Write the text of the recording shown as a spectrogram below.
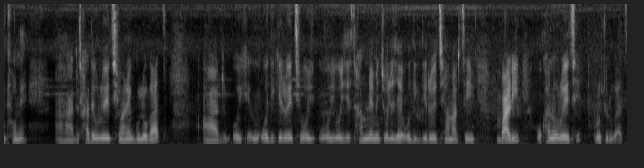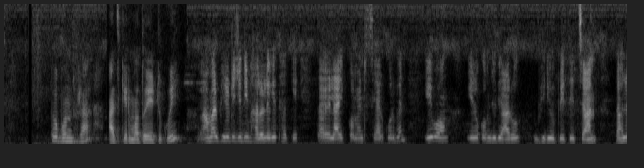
উঠোনে। আর ছাদেও রয়েছে অনেকগুলো গাছ। আর ওই ওইদিকে রয়েছে ওই ওই ওই যে সামনে আমি চলে যাই, ওদিক দিয়ে রয়েছে আমার সেই বাড়ি, ওখানেও রয়েছে প্রচুর গাছ। তো বন্ধুরা, আজকের মতো এটুকুই। আমার ভিডিওটি যদি ভালো লেগে থাকে, তাহলে লাইক কমেন্ট শেয়ার করবেন এবং এরকম যদি আরও ভিডিও পেতে চান, তাহলে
